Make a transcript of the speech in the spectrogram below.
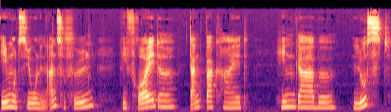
Emotionen anzufüllen, wie Freude, Dankbarkeit, Hingabe, Lust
